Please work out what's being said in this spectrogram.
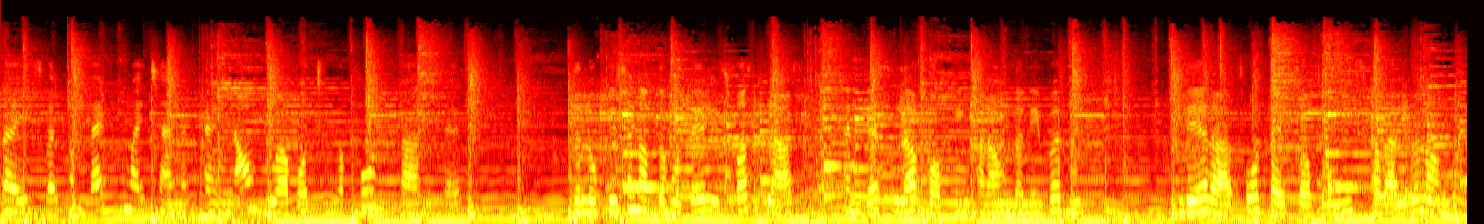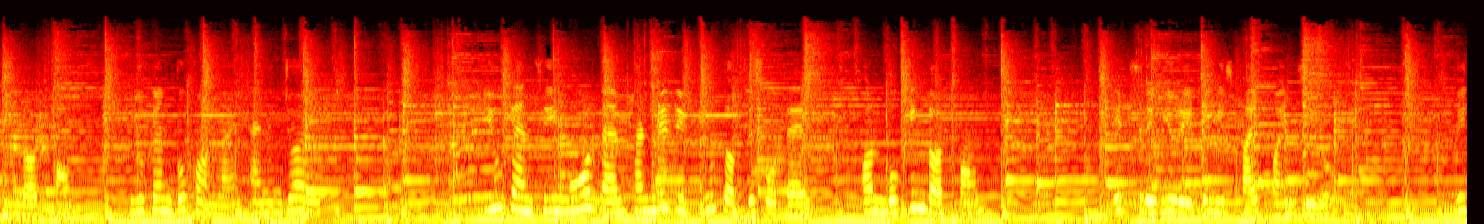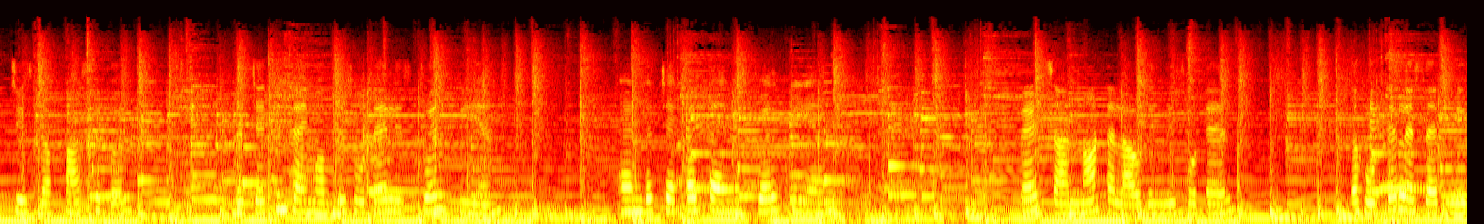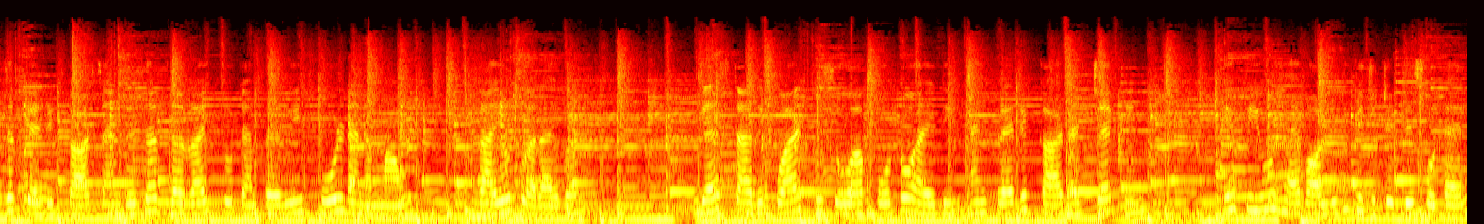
guys, welcome back to my channel and now you are watching a 4-star hotel. The location of the hotel is first class and guests love walking around the neighborhood. There are 4 types of rooms available on booking.com. You can book online and enjoy it. You can see more than 100 reviews of this hotel on booking.com. Its review rating is 5.0 which is the passable. The check-in time of this hotel is 12 pm and the checkout time is 12 pm. Pets are not allowed in this hotel. The hotel accepts major credit cards and reserves the right to temporarily hold an amount prior to arrival. Guests are required to show a photo ID and credit card at check-in. If you have already visited this hotel,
